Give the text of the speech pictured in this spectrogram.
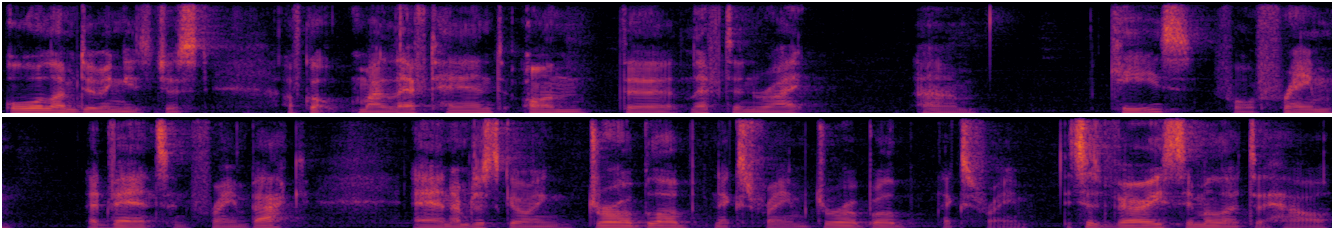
all I'm doing is just, I've got my left hand on the left and right um, keys for frame advance and frame back. And I'm just going draw a blob, next frame, draw a blob, next frame. This is very similar to how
